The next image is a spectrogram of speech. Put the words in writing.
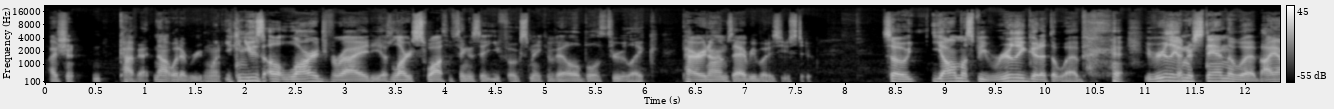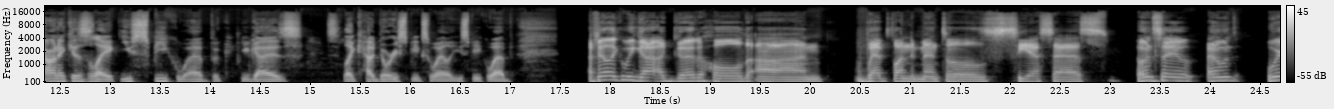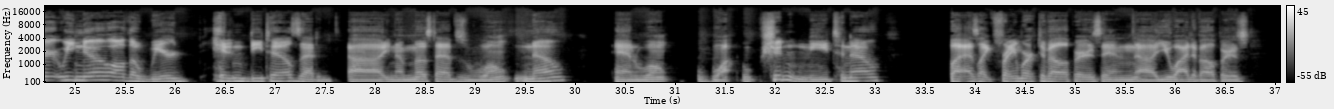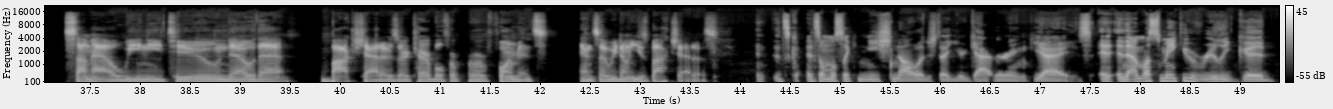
I shouldn't caveat, not whatever you want. You can use a large variety, a large swath of things that you folks make available through like paradigms that everybody's used to. So y'all must be really good at the web. you really understand the web. Ionic is like you speak web. You guys like how Dory speaks whale. You speak web. I feel like we got a good hold on web fundamentals, CSS. I would say I don't. We we know all the weird hidden details that uh, you know most apps won't know and won't wa- shouldn't need to know. But as like framework developers and uh, UI developers, somehow we need to know that box shadows are terrible for performance and so we don't use box shadows. It's it's almost like niche knowledge that you're gathering. Yeah and, that must make you a really good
